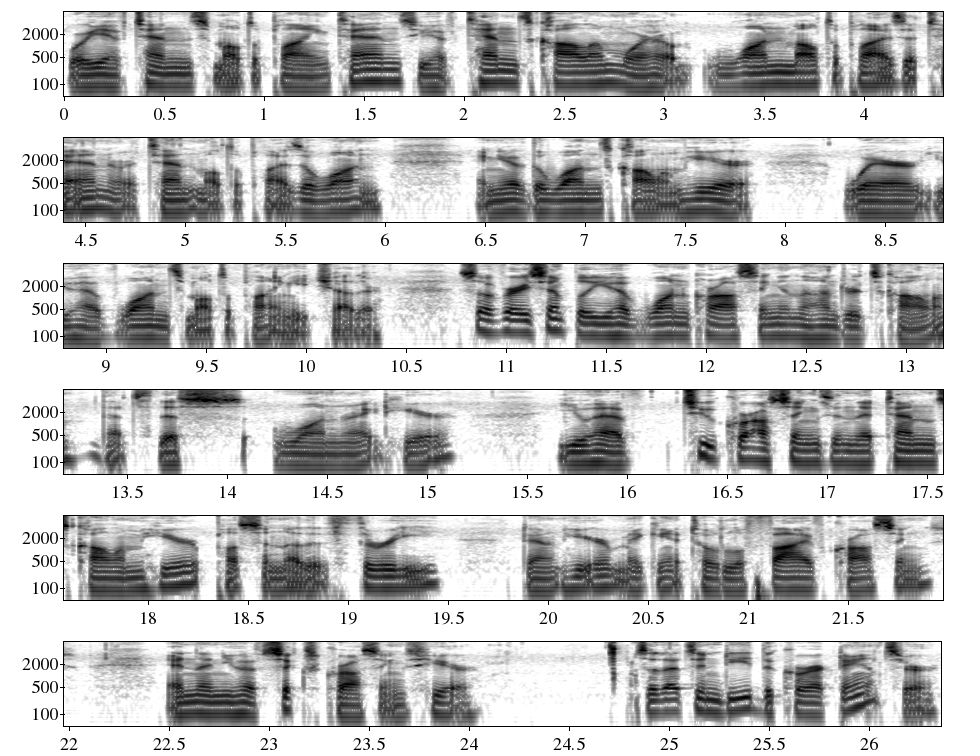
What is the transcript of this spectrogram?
where you have tens multiplying tens you have tens column where one multiplies a ten or a ten multiplies a one and you have the ones column here where you have ones multiplying each other. So very simply you have one crossing in the hundreds column. That's this one right here you have two crossings in the tens column here, plus another three down here, making a total of five crossings. And then you have six crossings here. So that's indeed the correct answer.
